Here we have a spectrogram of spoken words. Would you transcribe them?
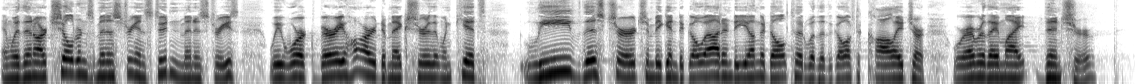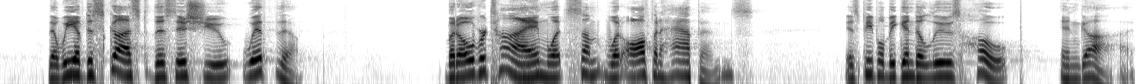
And within our children's ministry and student ministries, we work very hard to make sure that when kids leave this church and begin to go out into young adulthood, whether they go off to college or wherever they might venture, that we have discussed this issue with them. But over time, what, some, what often happens is people begin to lose hope in God.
